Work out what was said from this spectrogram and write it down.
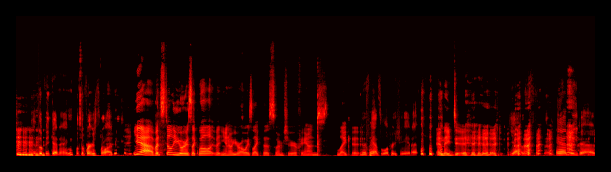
In the beginning, with the first one. yeah, but still, yours like, well, uh, you know, you're always like this, so I'm sure your fans like it, Your fans will appreciate it. and they did. Yes, and we did.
